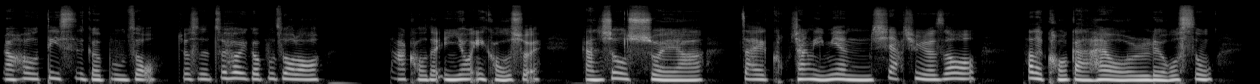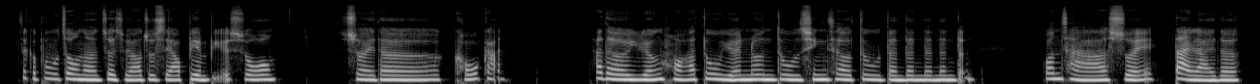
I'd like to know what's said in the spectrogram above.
然后第四个步骤就是最后一个步骤喽，大口的饮用一口水，感受水啊在口腔里面下去的时候，它的口感还有流速。这个步骤呢，最主要就是要辨别说水的口感、它的圆滑度、圆润度、清澈度等等等等等，观察水带来的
